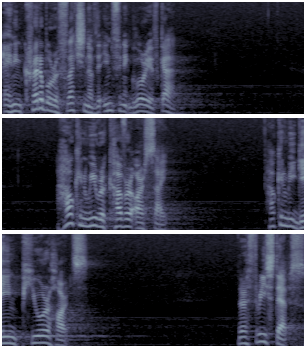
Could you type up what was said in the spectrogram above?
an incredible reflection of the infinite glory of God how can we recover our sight? How can we gain pure hearts? There are three steps.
